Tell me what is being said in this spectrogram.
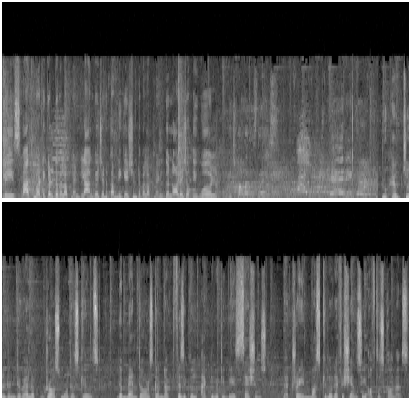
place, mathematical development, language and communication development, the knowledge of the world. Which color is this? To help children develop gross motor skills, the mentors conduct physical activity based sessions that train muscular efficiency of the scholars.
